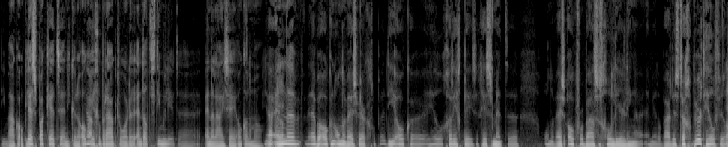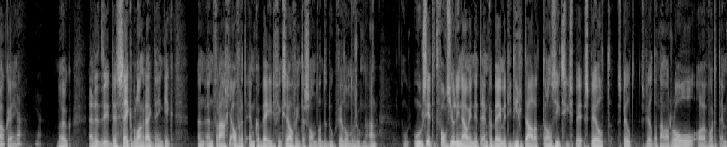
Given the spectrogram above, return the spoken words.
Die maken ook lespakketten en die kunnen ook Ja. weer gebruikt worden. En dat stimuleert de NLIC ook allemaal. Ja, en eh, we hebben ook een onderwijswerkgroep hè, die ook eh, heel gericht bezig is met eh, onderwijs, ook voor basisschoolleerlingen en middelbaar. Dus er gebeurt heel veel. Oké. Ja. Leuk. Dit, dit is zeker belangrijk, denk ik. Een, een vraagje over het MKB, dat vind ik zelf interessant, want daar doe ik veel onderzoek naar. Hoe, hoe zit het volgens jullie nou in het MKB met die digitale transitie? Spe- Speelt, speelt, speelt dat nou een rol? Eh, Wordt, het,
